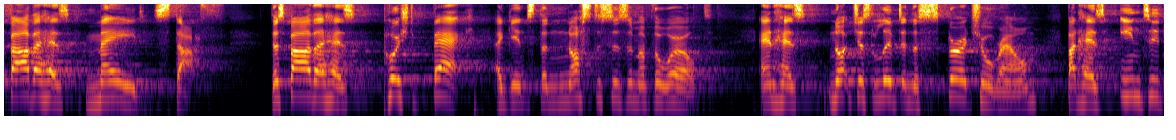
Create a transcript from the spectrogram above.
Father has made stuff. This Father has pushed back against the Gnosticism of the world and has not just lived in the spiritual realm, but has entered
